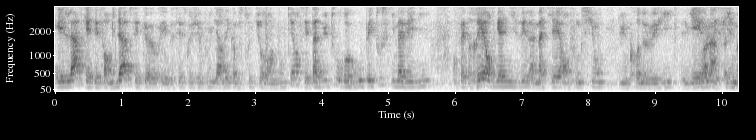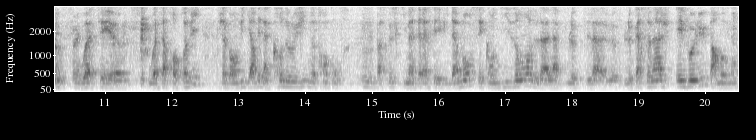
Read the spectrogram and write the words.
et là, ce qui a été formidable, c'est que, et c'est ce que j'ai voulu garder comme structure dans le bouquin, c'est pas du tout regrouper tout ce qu'il m'avait dit, en fait réorganiser la matière en fonction d'une chronologie liée à ses films ou, à ses, euh, ou à sa propre vie. J'avais envie de garder la chronologie de notre rencontre. Mm. Parce que ce qui m'intéressait évidemment, c'est qu'en dix ans, le, le personnage évolue par moments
